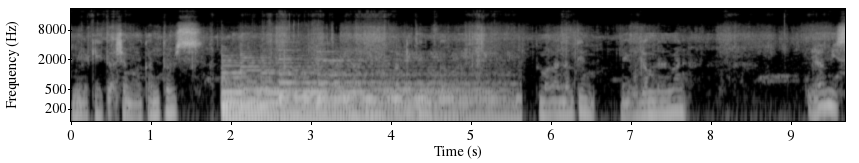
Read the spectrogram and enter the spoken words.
May nakita siya mga kantors. Natin. May ulam na naman. Ulamis.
